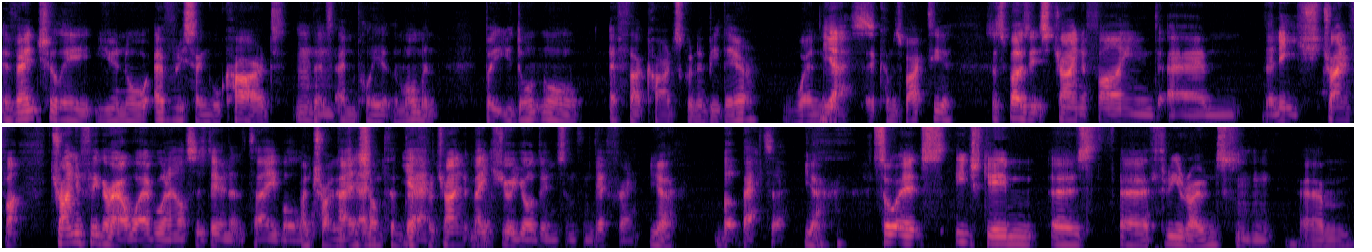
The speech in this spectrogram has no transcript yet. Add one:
Eventually, you know every single card that's Mhm. in play at the moment, but you don't know if that card's going to be there when Yes. it comes back to you. So I suppose it's trying to find um, the niche, trying to find, trying to figure out what everyone else is doing at the table and trying to do and- and, something yeah, different. trying to make sure you're doing something different Yeah, but better. yeah. So it's each game is uh, three rounds. hmm Um,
